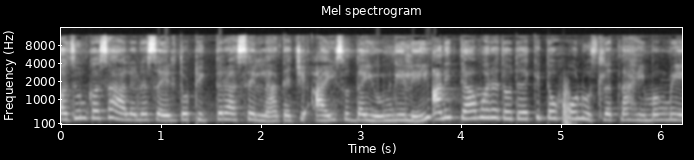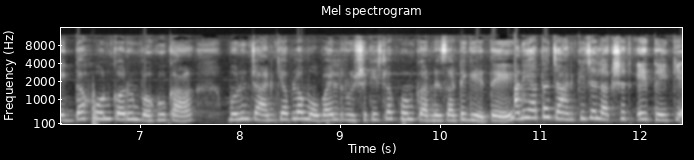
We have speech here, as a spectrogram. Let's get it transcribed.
अजून कसा आला नसेल तो ठीक तर असेल ना? त्याची आई सुद्धा येऊन गेली. आणि त्या म्हणत होत्या की तो फोन उचलत नाही. मग मी एकदा फोन करून बघू का? म्हणून जानकी आपला मोबाईल ऋषिकेशला फोन करण्यासाठी घेते. आणि आता जानकीच्या लक्षात येते की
